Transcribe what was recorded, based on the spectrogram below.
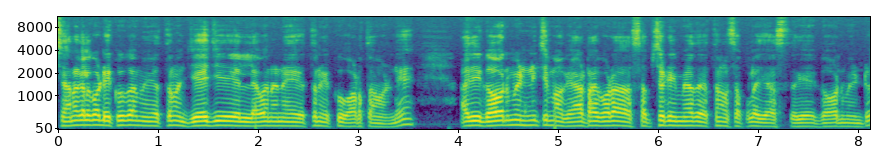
శనగలు కూడా ఎక్కువగా మేము విత్తనం జేజీ లెవెన్ అనే విత్తనం ఎక్కువ వాడతామండి. అది గవర్నమెంట్ నుంచి మాకు ఏటా కూడా సబ్సిడీ మీద విత్తనాలు సప్లై చేస్తుంది గవర్నమెంట్.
